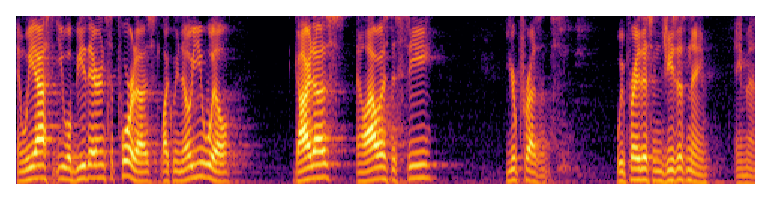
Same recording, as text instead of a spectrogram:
And we ask that you will be there and support us like we know you will. Guide us and allow us to see your presence. We pray this in Jesus' name. Amen.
